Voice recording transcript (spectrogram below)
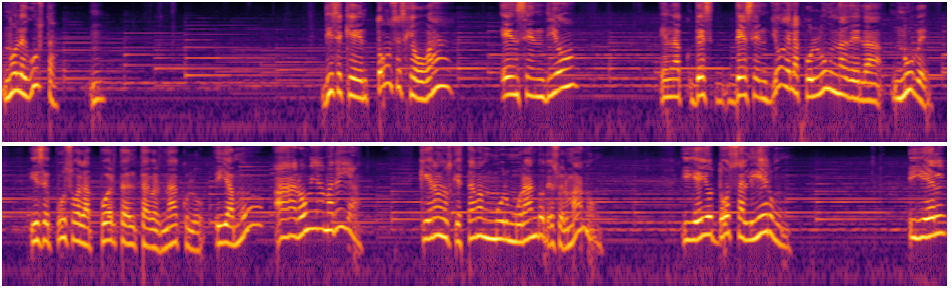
no le gusta. Mm. Dice que entonces Jehová encendió, en la, descendió de la columna de la nube y se puso a la puerta del tabernáculo y llamó a Aarón y a María que eran los que estaban murmurando de su hermano. Y ellos dos salieron. Y él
